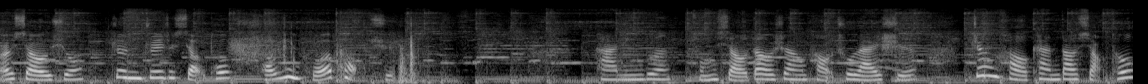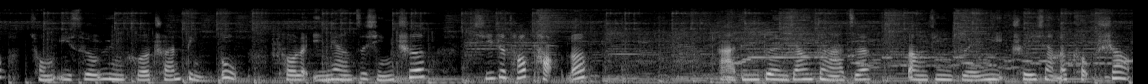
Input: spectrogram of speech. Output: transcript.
而小熊正追着小偷朝运河跑去。帕丁顿从小道上跑出来时，正好看到小偷从一艘运河船顶部偷了一辆自行车，骑着逃跑了。帕丁顿将爪子放进嘴里，吹响了口哨。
